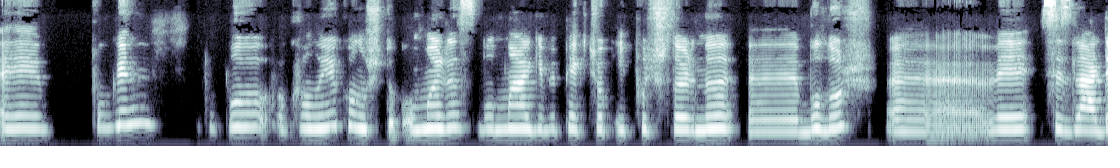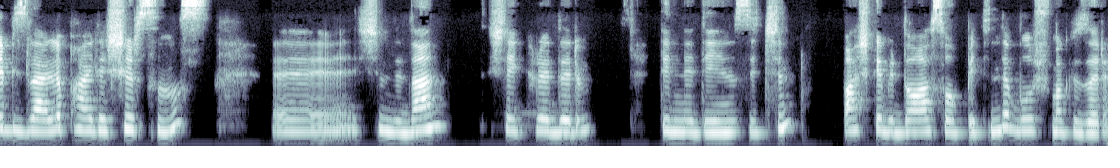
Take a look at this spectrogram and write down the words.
E, bugün bu konuyu konuştuk. Umarız bunlar gibi pek çok ipuçlarını e, bulur e, ve sizler de bizlerle paylaşırsınız. E, şimdiden teşekkür ederim dinlediğiniz için. Başka bir doğa sohbetinde buluşmak üzere.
